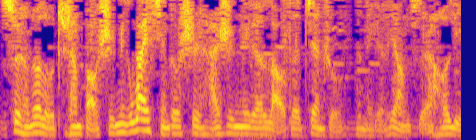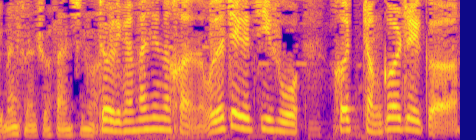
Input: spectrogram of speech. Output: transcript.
所以很多楼只想保持那个外形都是还是那个老的建筑的那个样子，然后里面可能是翻新了。对，里面翻新的很。我觉得这个技术和整个这个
